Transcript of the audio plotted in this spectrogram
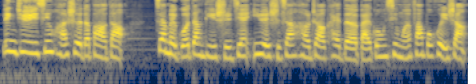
另据新华社的报道，在美国当地时间一月十三号召开的白宫新闻发布会上。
